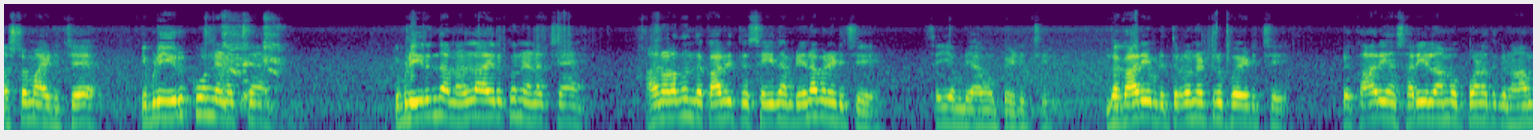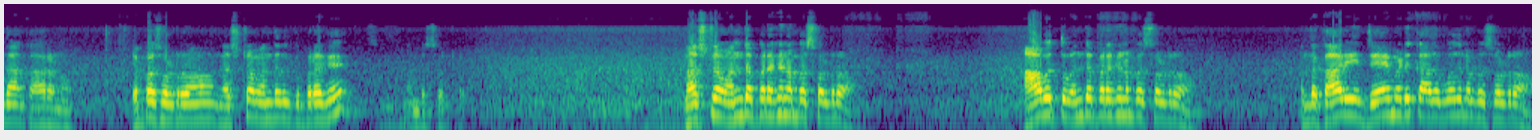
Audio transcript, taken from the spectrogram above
நஷ்டமாயிடுச்சே இப்படி இருக்கும்னு நினச்சேன். இப்படி இருந்தால் நல்லா இருக்கும்னு நினச்சேன். அதனால தான் இந்த காரியத்தை செய்தேன். அப்படி என்ன பண்ணிடுச்சு? செய்ய முடியாமல் போயிடுச்சு. இந்த காரியம் இப்படி திடனற்று போயிடுச்சு. இந்த காரியம் சரியில்லாமல் போனதுக்கு நான் தான் காரணம். எப்போ சொல்கிறோம் நஷ்டம் வந்ததுக்கு பிறகு நம்ம சொல்கிறோம் நஷ்டம் வந்த பிறகு நம்ம சொல்கிறோம் ஆபத்து வந்த பிறகு நம்ம சொல்கிறோம் அந்த காரியம் ஜெயம் எடுக்காத போது நம்ம சொல்கிறோம்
